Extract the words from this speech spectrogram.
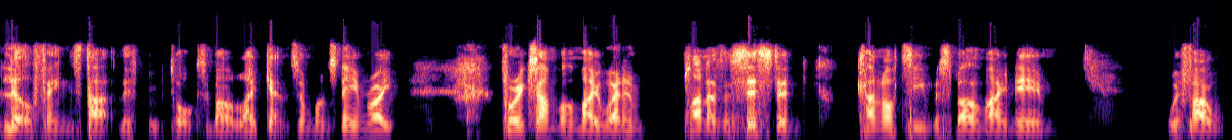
little things that this book talks about, like getting someone's name right. For example, my wedding planner's assistant cannot seem to spell my name without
